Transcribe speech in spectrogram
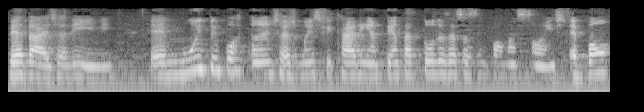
Verdade, Aline é muito importante as mães ficarem atentas a todas essas informações. É bom,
